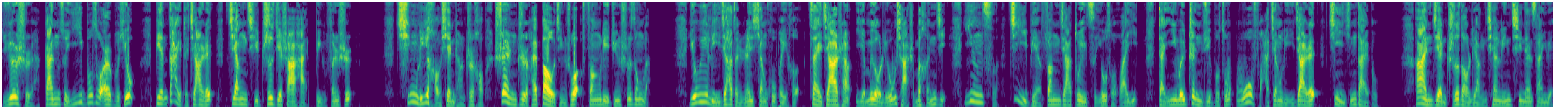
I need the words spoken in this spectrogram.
于是啊，干脆一不做二不休，便带着家人将其直接杀害并分尸。清理好现场之后，甚至还报警说方丽君失踪了。由于李家等人相互配合，再加上也没有留下什么痕迹，因此即便方家对此有所怀疑，但因为证据不足，无法将李家人进行逮捕。案件直到两千零七年三月，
